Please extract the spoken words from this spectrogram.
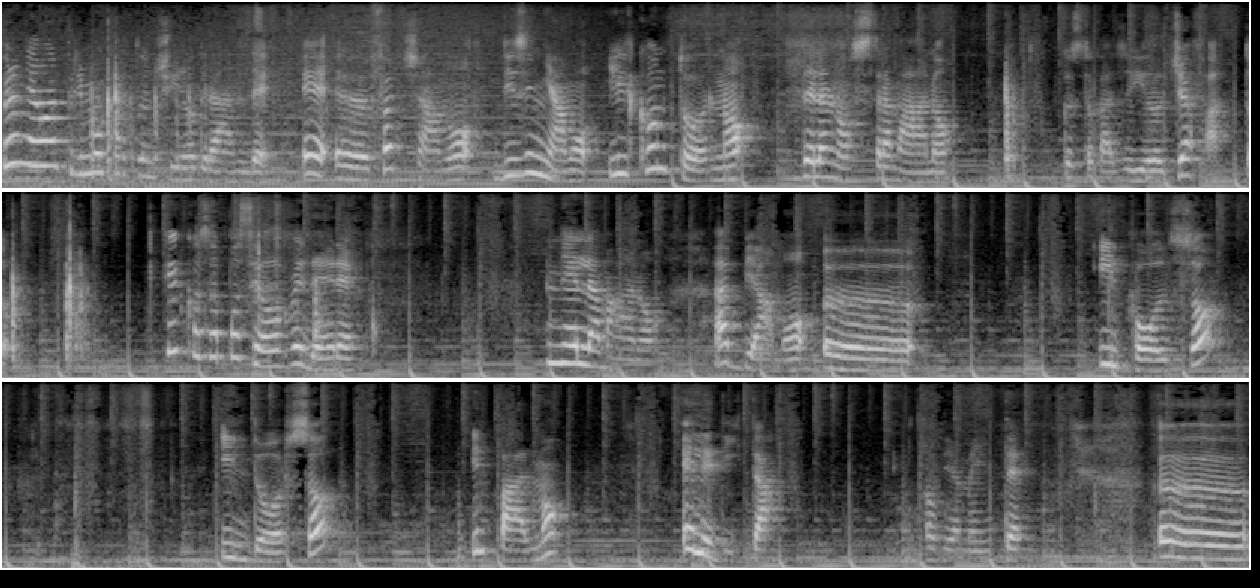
Prendiamo il primo cartoncino grande e eh, facciamo, disegniamo il contorno della nostra mano. In questo caso io l'ho già fatto. Che cosa possiamo vedere? Nella mano abbiamo eh, il polso, il dorso, il palmo e le dita, ovviamente. Eh,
